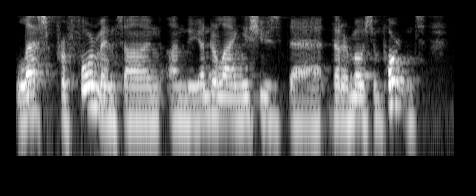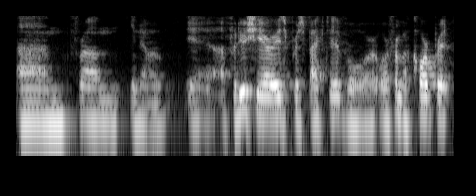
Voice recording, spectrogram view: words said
less performance on on the underlying issues that that are most important um, from you know a fiduciary's perspective or or from a corporate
